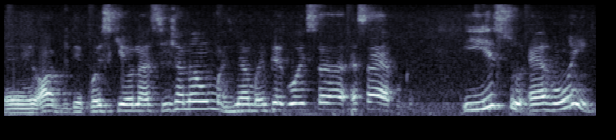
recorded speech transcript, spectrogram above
É, óbvio, depois que eu nasci já não, mas minha mãe pegou essa, essa época. E isso é ruim,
